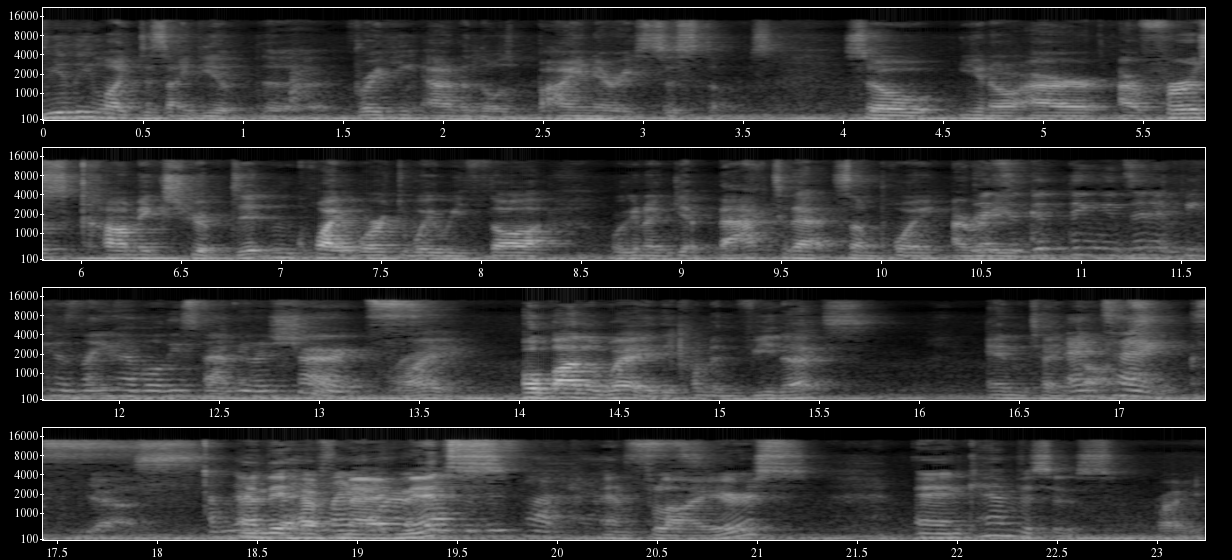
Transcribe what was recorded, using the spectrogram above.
really like this idea of the breaking out of those binary systems. So, you know, our our first comic strip didn't quite work the way we thought. We're gonna get back to that at some point. I But already it's a good thing you didn't because now you have all these fabulous shirts. right. Oh, by the way, they come in V-necks and tank And tops. tanks. Yes. And they have my order after magnets and flyers and canvases. Right.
